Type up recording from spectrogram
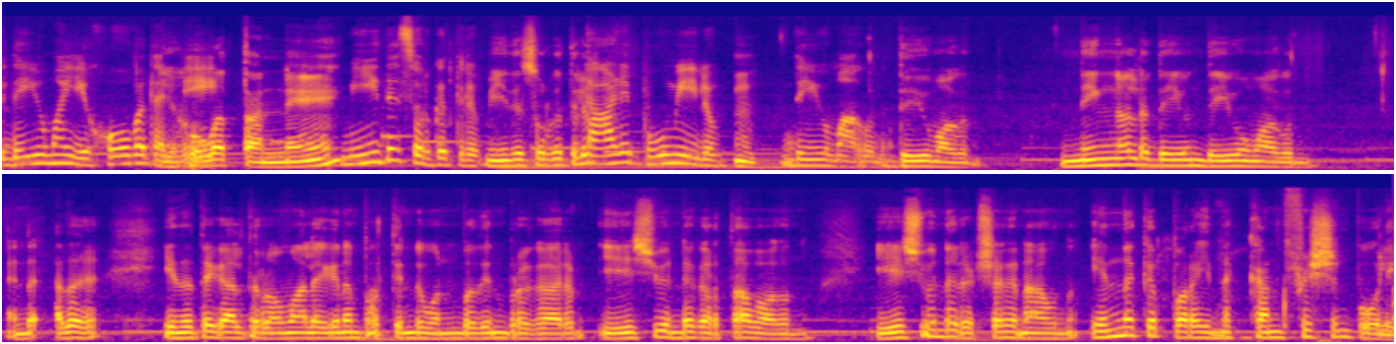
ദൈവമായ യഹോവ തന്നെ തന്നെ മീതെ സ്വർഗത്തിലും മീതെ സ്വർഗത്തിലും താഴെ ഭൂമിയിലും. ദൈവമാകുന്നു. ദൈവമാകുന്നു. നിങ്ങളുടെ ദൈവം ദൈവമാകുന്നു. എന്റെ അത് ഇന്നത്തെ കാലത്ത് റോമാലേഖനം പത്തിന്റെ ഒൻപതിന് പ്രകാരം യേശു എന്റെ കർത്താവാകുന്നു യേശുവിന്റെ രക്ഷകനാകുന്നു എന്നൊക്കെ പറയുന്ന കൺഫ്യൂഷൻ പോലെ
